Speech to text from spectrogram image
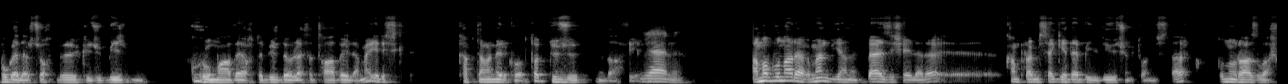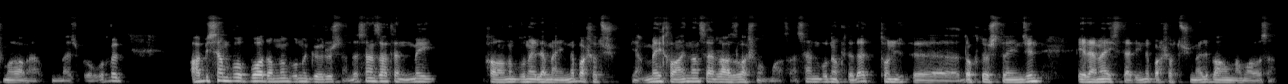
bu qədər çox böyük gücü bir quruma və yaxud da bir dövlətə tabe eləmək riskdir. Kapitan Amerika orada düzü müdafiə edir. Yəni Amma buna rəğmən yəni bəzi şeylərə e, kompromisə gedə bildiyi üçün Tony Stark bunu razılaşmağa mə- məcbur olur və abi sən bu bu adamdan bunu görürsən də sən zaten May xalanın bunu eləməyini başa düşüb. Yəni May xalanı ilə sən razılaşmamalısan. Sən bu nöqtədə Tony e, Doctor Strange-in eləmək istədiyini başa düşməli və anlamalısan.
